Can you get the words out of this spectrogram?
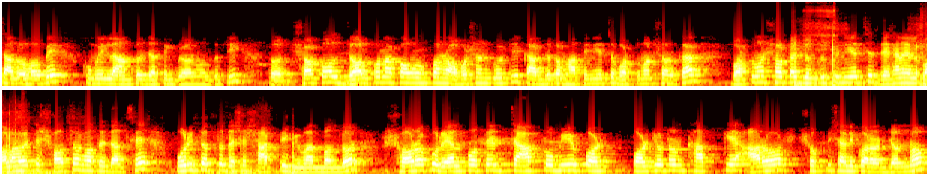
চালু হবে কুমিল্লা আন্তর্জাতিক বিমানবন্দরটি। তো সকল জল্পনা কল্পনার অবসান ঘটিয়ে কার্যক্রম হাতে নিয়েছে বর্তমান সরকার। বর্তমান সরকার যে উদ্যোগটি নিয়েছে, যেখানে বলা হয়েছে সচল হতে যাচ্ছে পরিত্যক্ত দেশের ষাটটি বিমানবন্দর। সড়ক ও রেলপথের চাপ কমিয়ে পর- পর্যটন খাতকে আরও শক্তিশালী করার জন্য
